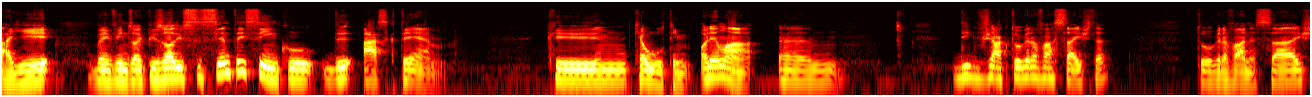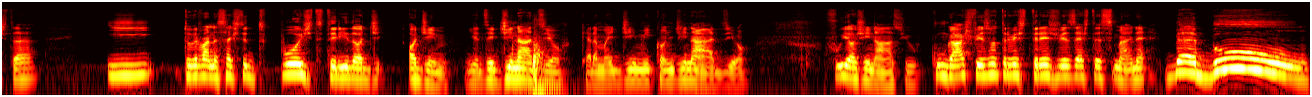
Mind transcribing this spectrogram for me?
Aí, bem-vindos ao episódio 65 de AskTM, que, que é o último. Olhem lá, hum, digo-vos já que estou a gravar sexta, estou a gravar na sexta e estou a gravar na sexta depois de ter ido ao, ao gym. Ia dizer ginásio, que era meio Jimmy com ginásio. Fui ao ginásio, que um gajo fez outra vez três vezes esta semana. Babum!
